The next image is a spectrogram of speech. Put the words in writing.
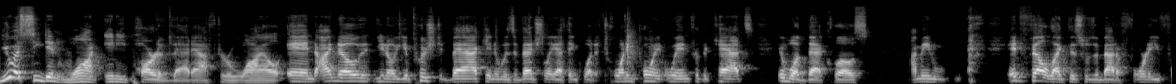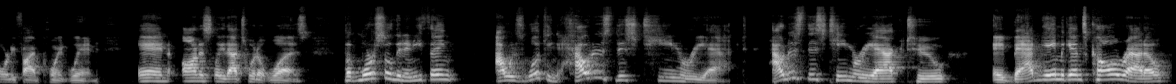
USC didn't want any part of that after a while. And I know that, you know, you pushed it back and it was eventually, I think, what, a 20 point win for the Cats. It wasn't that close. I mean, it felt like this was about a 40, 45 point win. And honestly, that's what it was. But more so than anything, I was looking, how does this team react? How does this team react to a bad game against Colorado.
